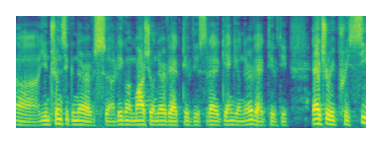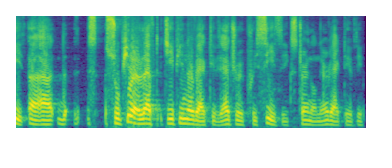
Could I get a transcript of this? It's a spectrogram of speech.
uh, intrinsic nerves, uh, ligament Marshall nerve activity, stellate ganglion nerve activity, actually precedes, uh, uh superior left GP nerve activity actually precedes the external nerve activity,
